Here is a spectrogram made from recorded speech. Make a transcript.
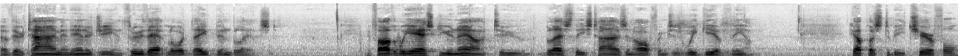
of their time and energy, and through that, Lord, they've been blessed. And Father, we ask you now to bless these tithes and offerings as we give them. Help us to be cheerful,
